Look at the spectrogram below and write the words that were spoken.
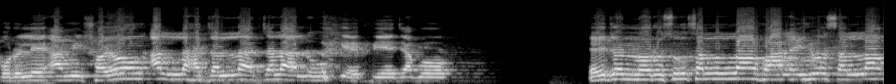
পড়লে আমি স্বয়ং আল্লাহ জাল্লা জালালুহুকে পেয়ে যাব। এই জন্য রসুল আলহিসাল্লাম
